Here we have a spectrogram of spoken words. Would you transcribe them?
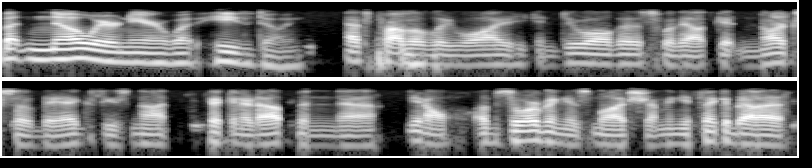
but nowhere near what he's doing. That's probably why he can do all this without getting narc so bad 'cause he's not picking it up and uh, you know absorbing as much. I mean, you think about a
